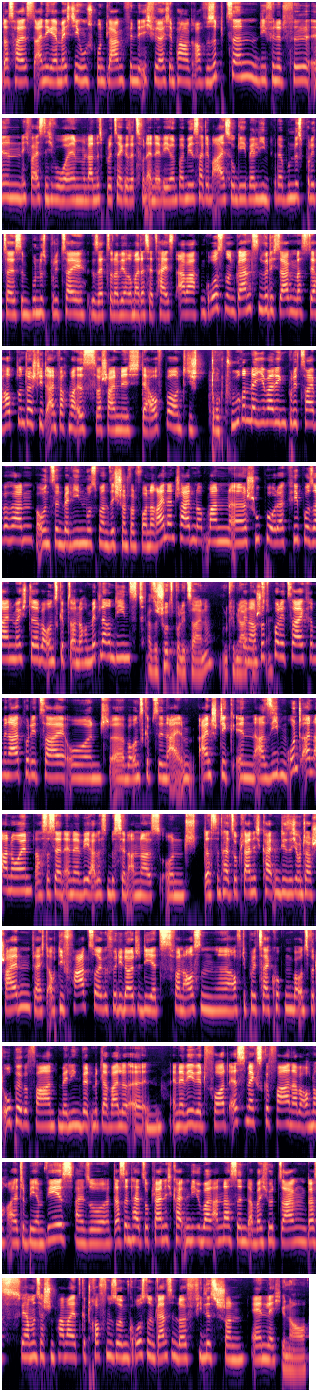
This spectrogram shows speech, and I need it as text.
das heißt, einige Ermächtigungsgrundlagen finde ich vielleicht in Paragraph 17. Die findet Phil in, ich weiß nicht wo, im Landespolizeigesetz von NRW. Und bei mir ist halt im ASOG Berlin. Bei der Bundespolizei ist im Bundespolizeigesetz oder wie auch immer das jetzt heißt. Aber im Großen und Ganzen würde ich sagen, dass der Hauptunterschied einfach mal ist wahrscheinlich der Aufbau und die Strukturen der jeweiligen Polizeibehörden. Bei uns in Berlin muss man sich schon von vornherein entscheiden, ob man äh, Schupo oder Kripo sein möchte. Bei uns gibt es auch noch einen mittleren Dienst. Also Schutzpolizei, ne? Und Kriminalpolizei. Genau, Schutzpolizei, Kriminalpolizei und äh, bei uns gibt es den Einstieg in A7 und an A9. Das ist ja in NRW alles ein bisschen anders. Und das sind halt so Kleinigkeiten, die sich unterscheiden. Vielleicht auch die Fahrzeuge für die Leute, die jetzt von außen äh, auf die Polizei gucken. Bei uns wird Opel gefahren. In Berlin wird mittlerweile, äh, in NRW wird Ford S-Max gefahren, aber auch noch alte BMWs. Also das sind halt so Kleinigkeiten, die überall anders sind. Aber ich würde sagen, dass wir haben uns ja schon ein paar Mal jetzt getroffen. So im Großen und Ganzen läuft vieles schon ähnlich. Genau.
